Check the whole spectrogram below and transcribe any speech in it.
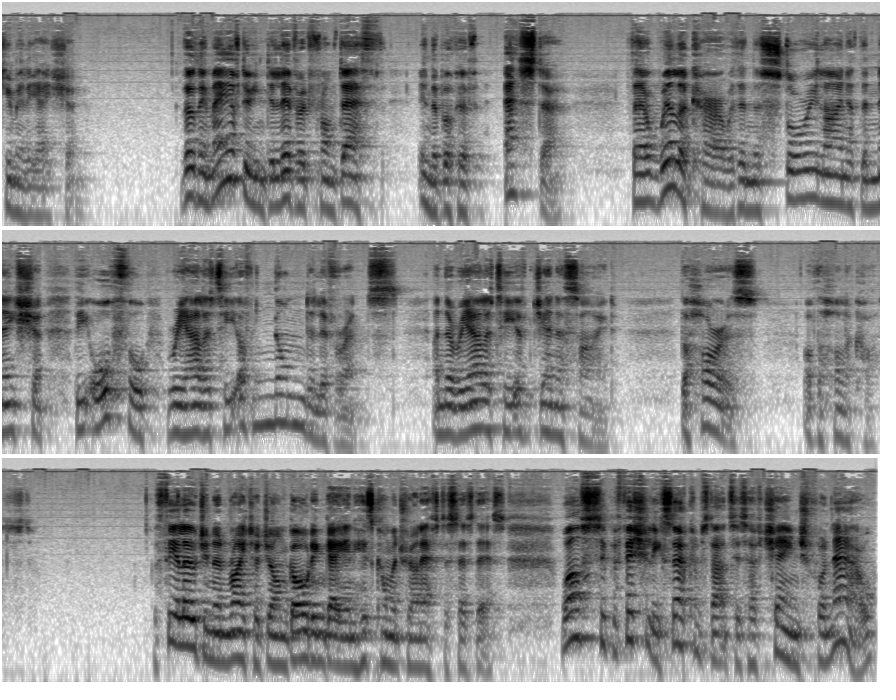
humiliation. Though they may have been delivered from death in the book of Esther, there will occur within the storyline of the nation the awful reality of non deliverance and the reality of genocide, the horrors of the Holocaust. The theologian and writer John Goldingay, in his commentary on Esther, says this Whilst superficially circumstances have changed for now,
